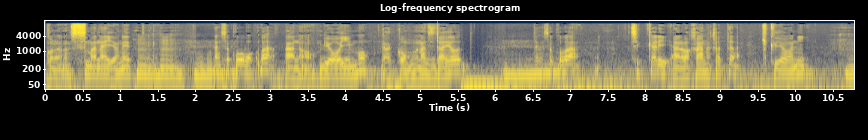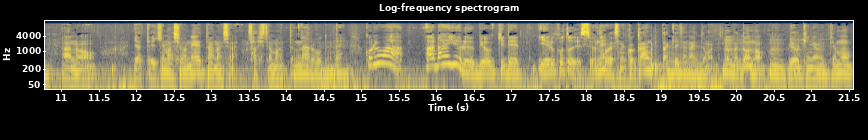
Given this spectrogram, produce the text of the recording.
この、進まないよねって。うんうん、そこは、あの、病院も学校も同じだよ。だからそこは、しっかり、あの、分からなかったら、聞くように、うん、あの、やっていきましょうねって話はさせてもらってなるほどね。これは、あらゆる病気で言えることですよね。そうですね。これ、がんだけじゃないと思います。やっぱりどの病気においても、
